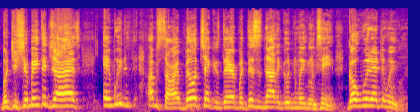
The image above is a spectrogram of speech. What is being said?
but you should beat the Giants. And we, I'm sorry, Belichick is there, but this is not a good New England team. Go win at New England.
